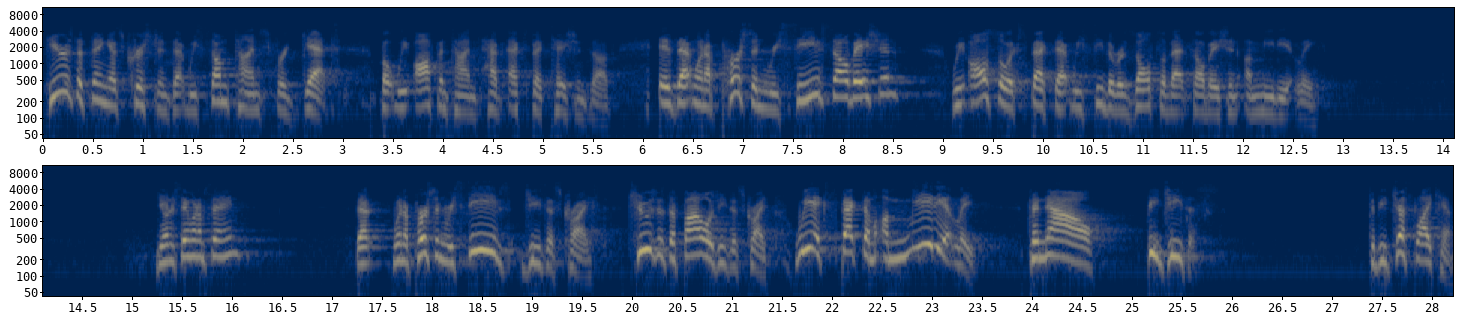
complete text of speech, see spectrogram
Here's the thing as Christians that we sometimes forget, but we oftentimes have expectations of, is that when a person receives salvation, we also expect that we see the results of that salvation immediately. You understand what I'm saying? That when a person receives Jesus Christ, chooses to follow Jesus Christ, we expect them immediately to now be Jesus. To be just like Him.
